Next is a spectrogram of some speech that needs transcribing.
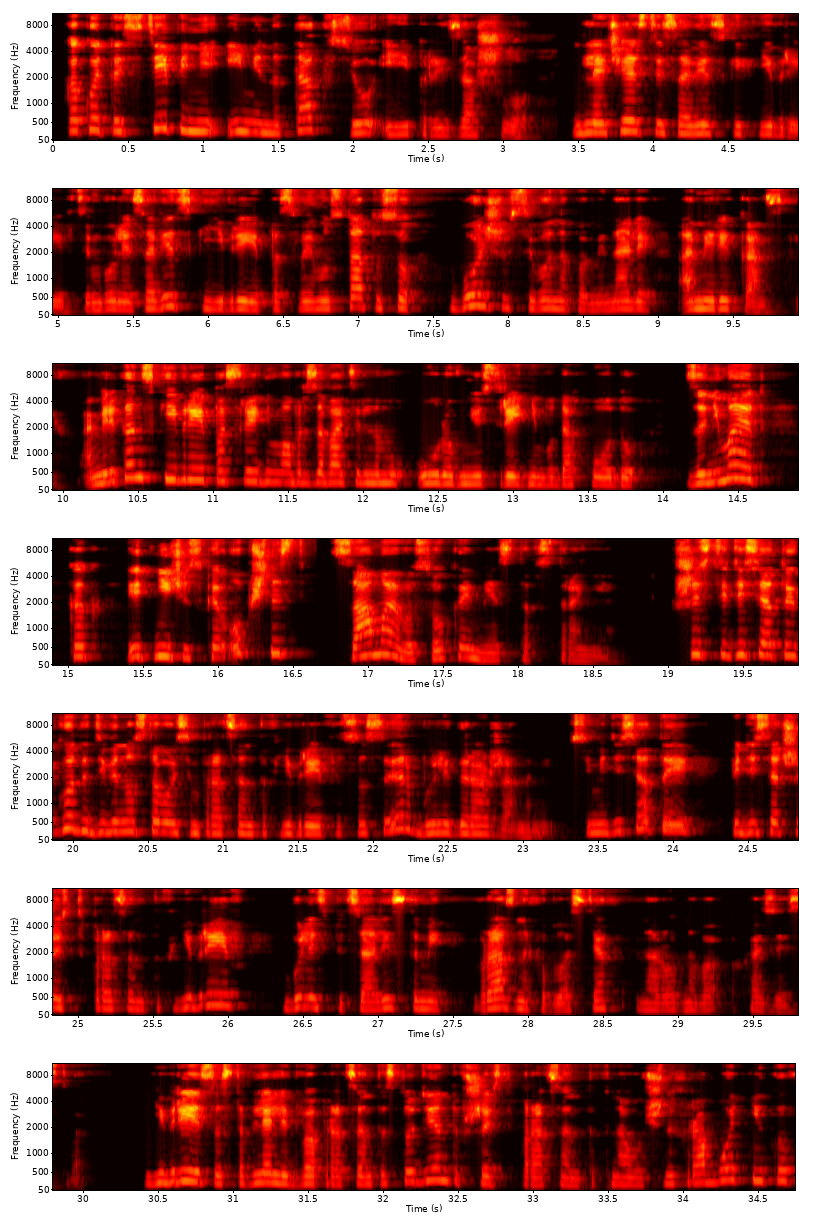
В какой-то степени именно так все и произошло. Для части советских евреев, тем более советские евреи по своему статусу больше всего напоминали американских. Американские евреи по среднему образовательному уровню и среднему доходу занимают как этническая общность самое высокое место в стране. В 60-е годы 98% евреев СССР были горожанами. В 70-е 56% евреев были специалистами в разных областях народного хозяйства. Евреи составляли 2% студентов, 6% научных работников,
